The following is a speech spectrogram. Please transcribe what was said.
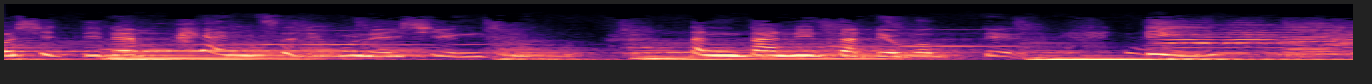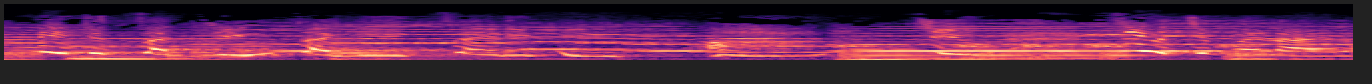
我是伫咧骗出阮的身躯。当等你达到目的，你你就绝情绝义做入去啊！就就就要来了。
